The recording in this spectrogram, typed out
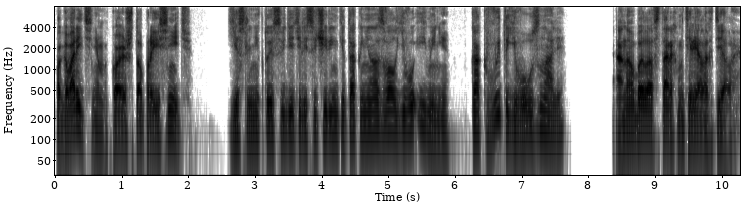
поговорить с ним, кое-что прояснить». «Если никто из свидетелей с вечеринки так и не назвал его имени, как вы-то его узнали?» Оно было в старых материалах дела.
